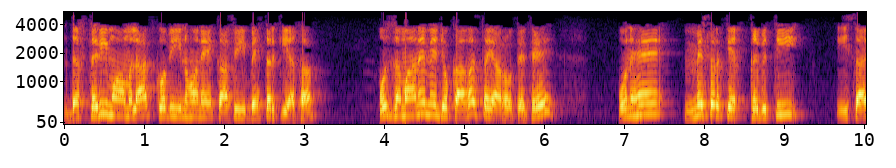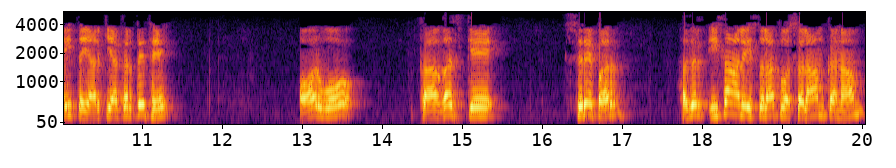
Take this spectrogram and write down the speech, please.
دفتری معاملات کو بھی انہوں نے کافی بہتر کیا تھا۔ اس زمانے میں جو کاغذ تیار ہوتے تھے انہیں مصر کے قبطی عیسائی تیار کیا کرتے تھے اور وہ کاغذ کے سرے پر حضرت عیسیٰ علیہ السلاۃ والسلام کا نام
